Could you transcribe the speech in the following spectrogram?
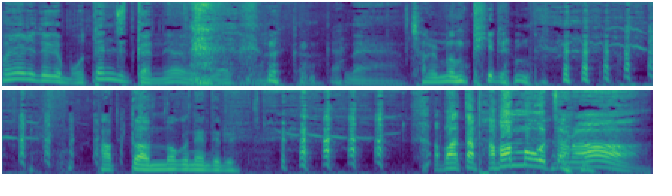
헌혈이 되게 못된 짓 같네요. 여기. 그러니까. 네. 젊은 피를 뭐. 밥도 안 먹은 애들을 아 맞다 밥 안 먹었잖아.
